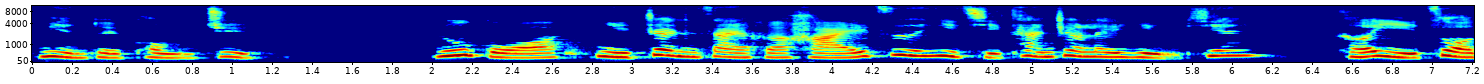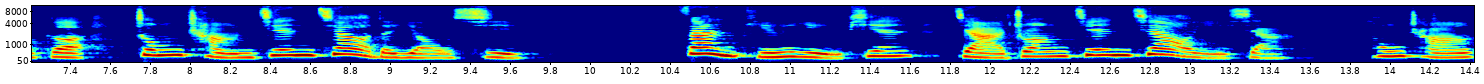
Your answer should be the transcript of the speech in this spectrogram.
面对恐惧。如果你正在和孩子一起看这类影片，可以做个中场尖叫的游戏，暂停影片，假装尖叫一下。通常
